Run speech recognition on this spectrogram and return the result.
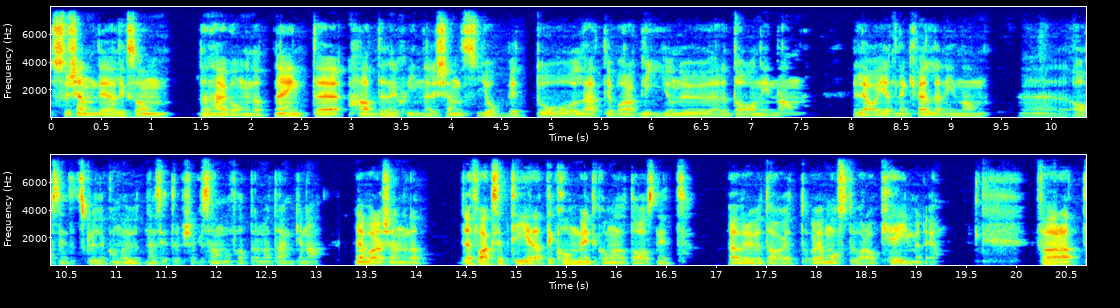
så kände jag liksom den här gången att när jag inte hade energi, när det kändes jobbigt, då lät jag bara bli. Och nu är det dagen innan, eller ja, egentligen kvällen innan eh, avsnittet skulle komma ut när jag sitter och försöker sammanfatta de här tankarna. Jag bara känner att jag får acceptera att det kommer inte komma något avsnitt överhuvudtaget och jag måste vara okej okay med det. För att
